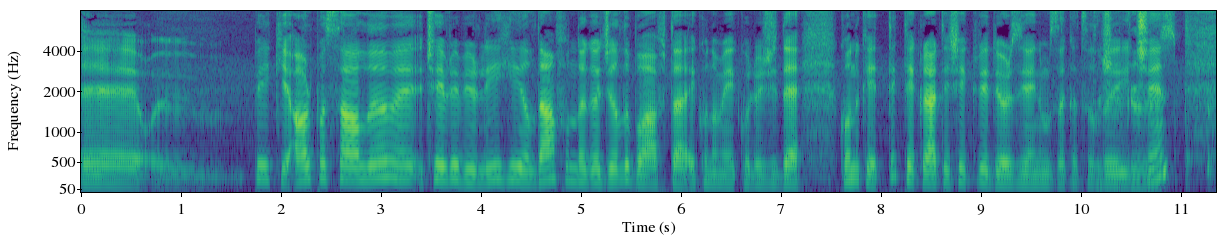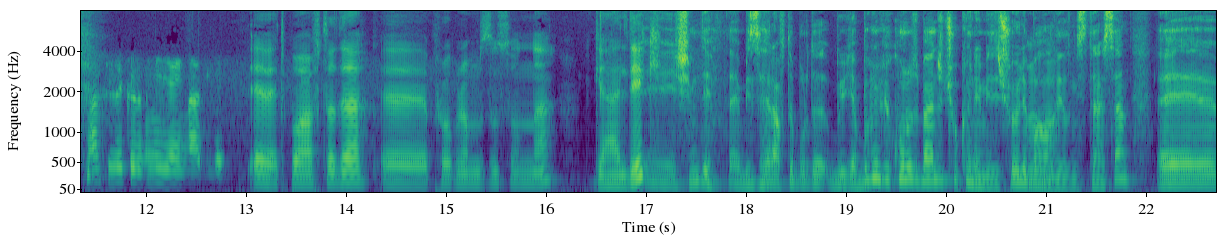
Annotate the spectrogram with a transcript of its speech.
E, Peki Avrupa Sağlığı ve Çevre Birliği HEAL'dan Funda Gacalı bu hafta ekonomi ekolojide konuk ettik. Tekrar teşekkür ediyoruz yayınımıza katıldığı teşekkür için. Ederiz. Ben teşekkür ederim. İyi yayınlar dilerim. Evet bu haftada e, programımızın sonuna geldik. Ee, şimdi e, biz her hafta burada ya bugünkü konumuz bence çok önemliydi. Şöyle bağlayalım istersen. Ee,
